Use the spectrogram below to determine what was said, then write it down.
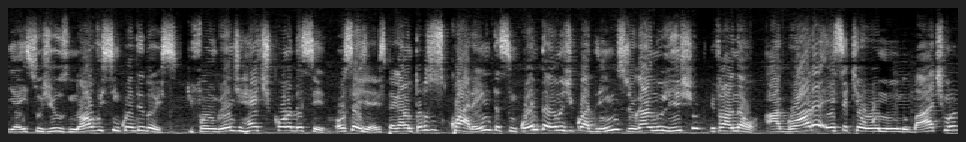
E aí surgiu os Novos 52, que foi um grande retcon na DC. Ou seja, eles pegaram todos os 40, 50 anos de quadrinhos, jogaram no lixo e falaram: não, agora esse aqui é o ano 1 do Batman,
